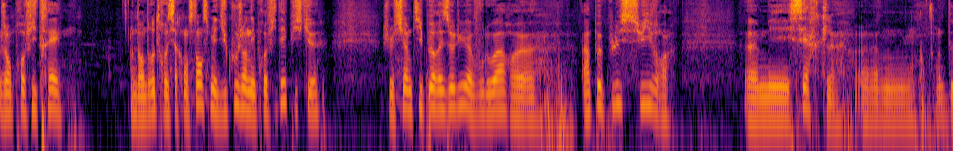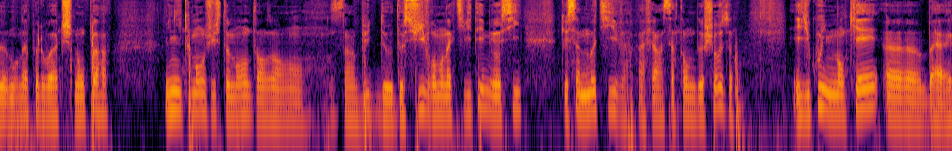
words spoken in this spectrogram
J'en profiterai dans d'autres circonstances, mais du coup j'en ai profité puisque je me suis un petit peu résolu à vouloir euh, un peu plus suivre euh, mes cercles de mon Apple Watch, non pas uniquement justement dans un, but de, suivre mon activité, mais aussi que ça me motive à faire un certain nombre de choses. Et du coup, il me manquait, euh, bah,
